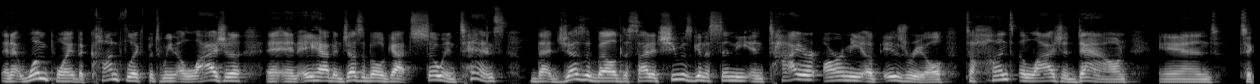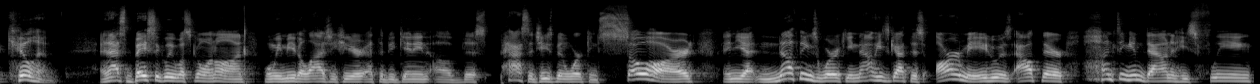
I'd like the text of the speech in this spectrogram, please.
And at one point, the conflict between Elijah and Ahab and Jezebel got so intense that Jezebel decided she was going to send the entire army of Israel to hunt Elijah down and to kill him. And that's basically what's going on when we meet Elijah here at the beginning of this passage. He's been working so hard and yet nothing's working. Now he's got this army who is out there hunting him down and he's fleeing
